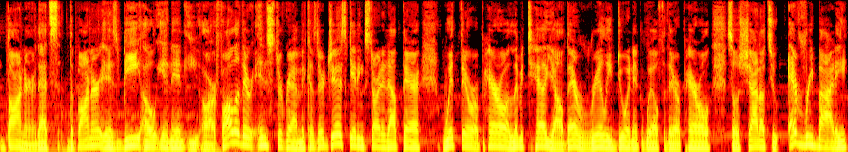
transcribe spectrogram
Bonner. That's the Bonner is B O N N E R. Follow their Instagram because they're just getting started out there with their apparel. And let me tell y'all, they're really doing it well for their apparel. So shout out to everybody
